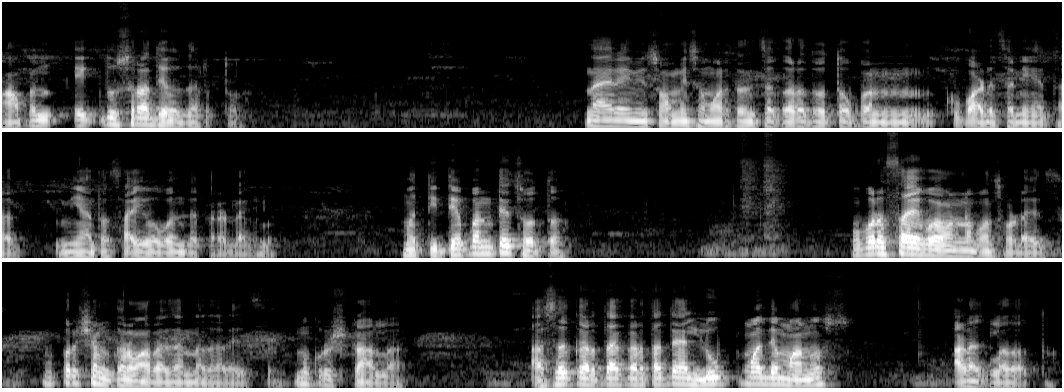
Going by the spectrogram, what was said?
मग आपण एक दुसरा देव धरतो. नाही रे मी स्वामी समर्थांचं करत होतो पण खूप अडचणी येतात. मी आता साईबाबांचं करायला लागलो. मग तिथे पण तेच होतं. मग परत साईबाबांना पण सोडायचं. मग परत शंकर महाराजांना धरायचं मग कृष्ण आला. असं करता करता त्या लूपमध्ये माणूस अडकला जातो.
